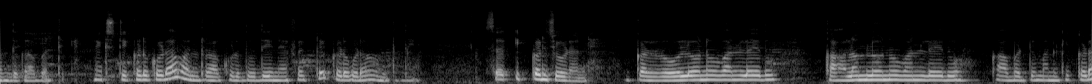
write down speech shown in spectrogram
ఉంది కాబట్టి. నెక్స్ట్ ఇక్కడ కూడా వన్ రాకూడదు. దీని ఎఫెక్ట్ ఇక్కడ కూడా ఉంటుంది. సో ఇక్కడ చూడండి. ఇక్కడ రోలోనూ వన్ లేదు కాలంలోనూ వన్ లేదు. కాబట్టి మనకి ఇక్కడ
